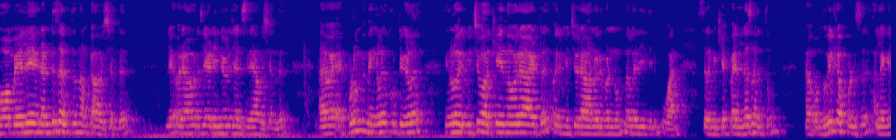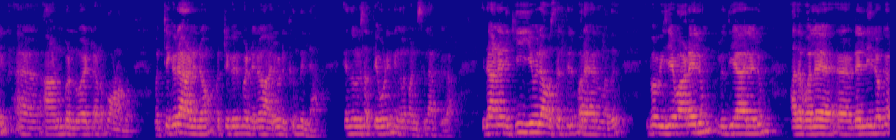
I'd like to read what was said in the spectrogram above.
ബോംബെയിൽ രണ്ട് സ്ഥലത്ത് നമുക്ക് ആവശ്യമുണ്ട്. ഒരു ലേഡീന്റെ ഒരു ജെൻസിനെ ആവശ്യമുണ്ട്. എപ്പോഴും നിങ്ങൾ കുട്ടികൾ നിങ്ങൾ ഒരുമിച്ച് വർക്ക് ചെയ്യുന്നവരായിട്ട് ഒരുമിച്ച് ഒരു ഒരു പെണ്ണും എന്നുള്ള രീതിയിൽ പോകാൻ ശ്രമിക്കുക ഇപ്പം എല്ലാ സ്ഥലത്തും ഒന്നുകിൽ കപ്പിൾസ് അല്ലെങ്കിൽ ആണും പെണ്ണുമായിട്ടാണ് പോണത്. ഒറ്റയ്ക്ക് ഒരു ആണിനോ ഒറ്റയ്ക്ക് ഒരു പെണ്ണിനോ ആരും എടുക്കുന്നില്ല എന്നുള്ളൊരു സത്യം കൂടി നിങ്ങൾ മനസ്സിലാക്കുക. ഇതാണ് എനിക്ക് ഈ ഒരു അവസരത്തിൽ പറയാനുള്ളത്. ഇപ്പോൾ വിജയവാഡയിലും ലുധിയാനയിലും അതേപോലെ ഡൽഹിയിലൊക്കെ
